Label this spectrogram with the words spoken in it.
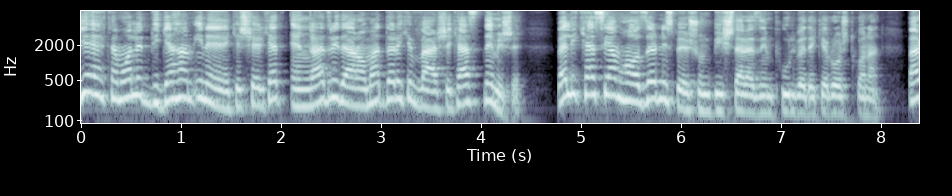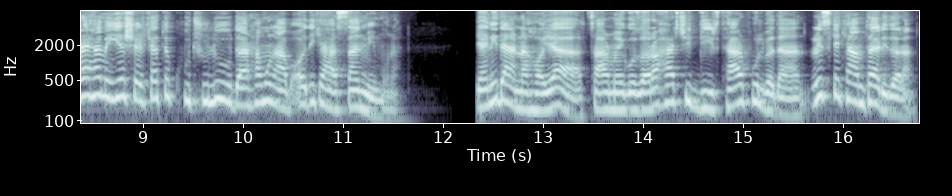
یه احتمال دیگه هم اینه که شرکت انقدری درآمد داره که ورشکست نمیشه. ولی کسی هم حاضر نیست بهشون بیشتر از این پول بده که رشد کنن. برای همه یه شرکت کوچولو در همون ابعادی که هستن میمونن. یعنی در نهایت سرمایه گذارا هرچی دیرتر پول بدن ریسک کمتری دارن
